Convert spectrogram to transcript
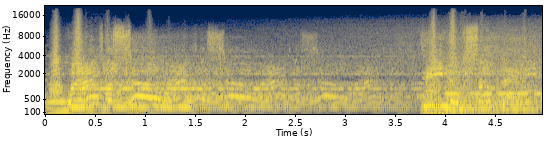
does my soul feel so bad?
